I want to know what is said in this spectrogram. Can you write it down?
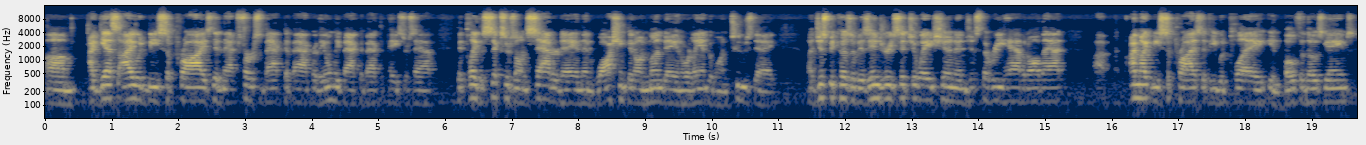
Um, I guess I would be surprised in that first back to back or the only back to back the Pacers have. They play the Sixers on Saturday and then Washington on Monday and Orlando on Tuesday uh, just because of his injury situation and just the rehab and all that. Uh, I might be surprised if he would play in both of those games.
